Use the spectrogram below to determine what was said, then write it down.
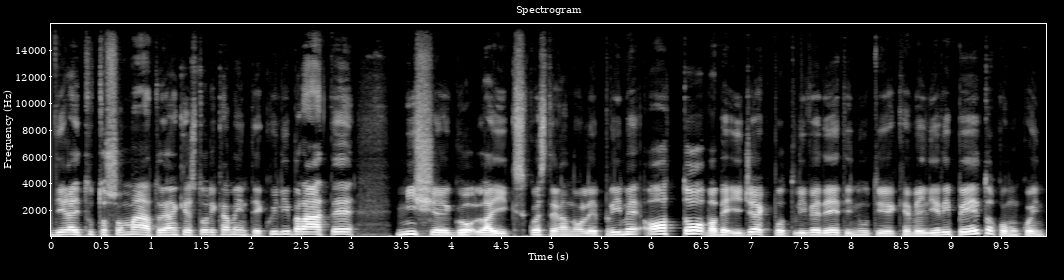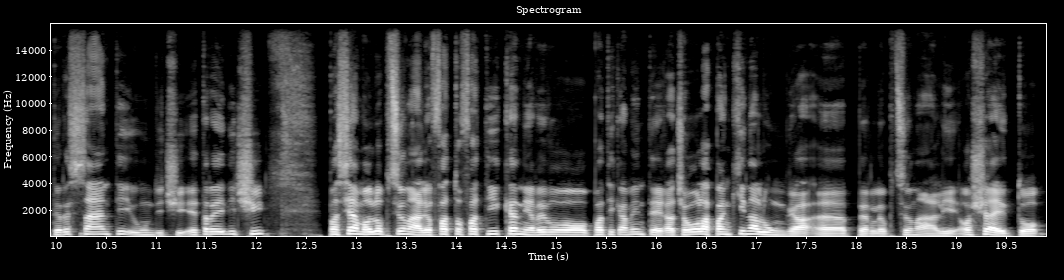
Direi tutto sommato e anche storicamente equilibrate mi scelgo la X. Queste erano le prime 8. Vabbè, i jackpot li vedete, inutile che ve li ripeto, comunque interessanti, 11 e 13. Passiamo all'opzionale, ho fatto fatica, ne avevo praticamente, era, avevo la panchina lunga eh, per le opzionali, ho scelto,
